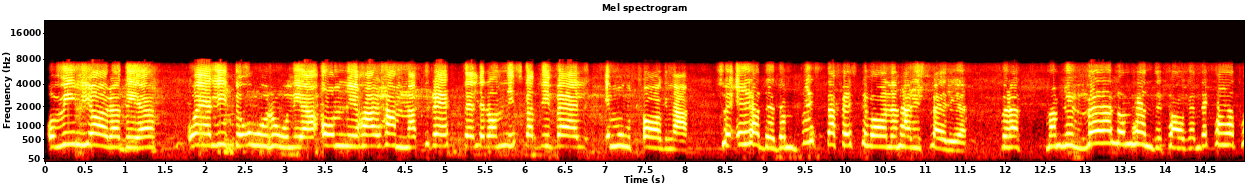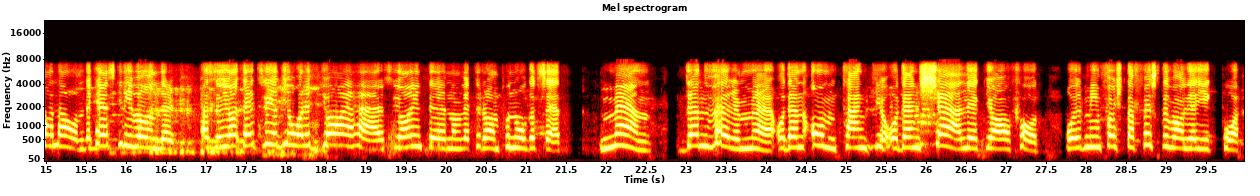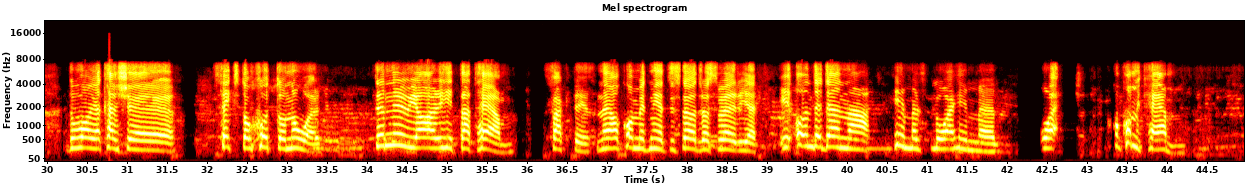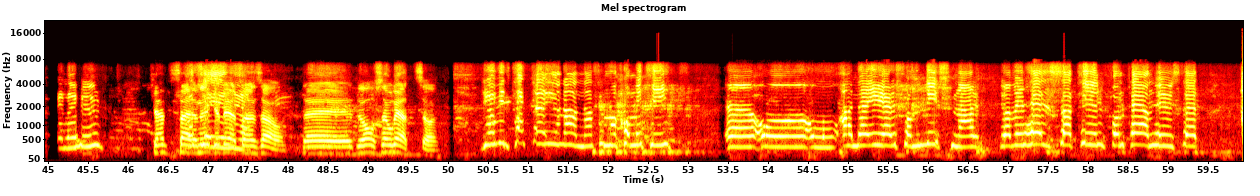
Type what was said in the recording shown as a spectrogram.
och vill göra det och är lite oroliga om ni har hamnat rätt eller om ni ska bli väl emottagna så är det den bästa festivalen här i Sverige. För att man blir väl omhändertagen, det kan jag tala om, det kan jag skriva under. Alltså jag, det är tredje året jag är här så jag är inte någon veteran på något sätt. Men den värme och den omtanke och den kärlek jag har fått. Och min första festival jag gick på, då var jag kanske 16-17 år. Det är nu jag har hittat hem, faktiskt. När jag har kommit ner till södra Sverige under denna himmelsblåa himmel och har kommit hem. Eller hur? Kan inte säga Vad det mycket bättre än så. Det, du har så rätt så. Jag vill tacka er alla som har kommit hit. Eh, och, och alla er som lyssnar. Jag vill hälsa till Fontänhuset.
